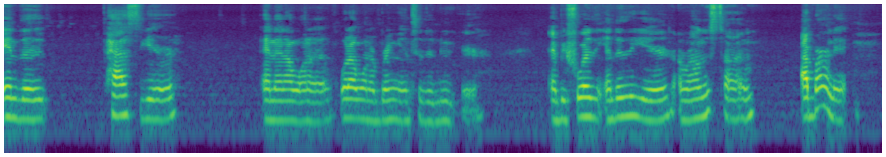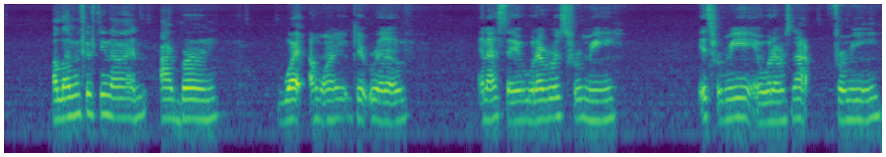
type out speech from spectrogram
in the past year and then i want to what i want to bring into the new year. And before the end of the year around this time i burn it. 11:59 i burn what i want to get rid of. And i say whatever is for me is for me and whatever's not for me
